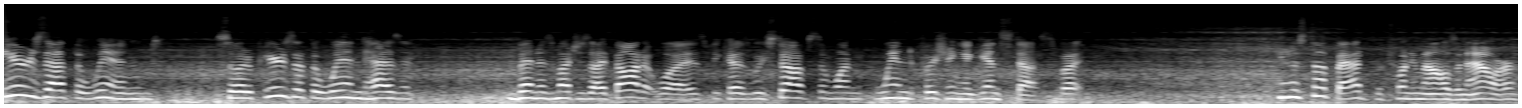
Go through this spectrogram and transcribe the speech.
Appears that the wind, so it appears that the wind hasn't been as much as I thought it was because we still have some wind pushing against us, but you know, it's not bad for 20 miles an hour.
